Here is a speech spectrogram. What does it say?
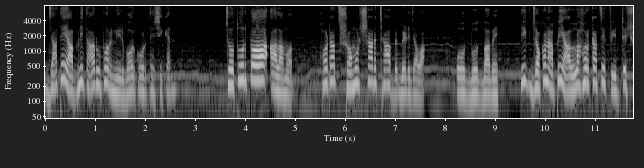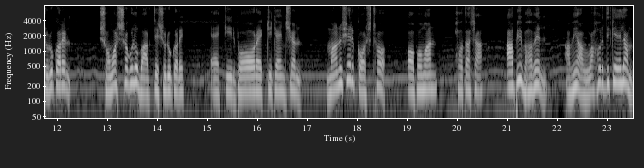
যাতে আপনি তার উপর নির্ভর করতে শিখেন। চতুর্থ আলামত, হঠাৎ সমস্যার ছাপ বেড়ে যাওয়া। অদ্ভুতভাবে, ঠিক যখন আপনি আল্লাহর কাছে ফিরতে শুরু করেন, সমস্যাগুলো বাড়তে শুরু করে। একটির পর একটি টেনশন, মানুষের কষ্ট, অপমান, হতাশা। আপনি ভাবেন, আমি আল্লাহর দিকে এলাম,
